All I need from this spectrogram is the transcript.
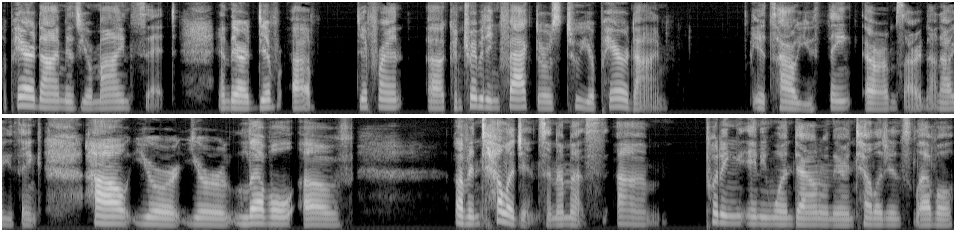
A paradigm is your mindset, and there are diff- uh, different uh, contributing factors to your paradigm. It's how you think, or I'm sorry, not how you think, how your your level of of intelligence. And I'm not um, putting anyone down on their intelligence level.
